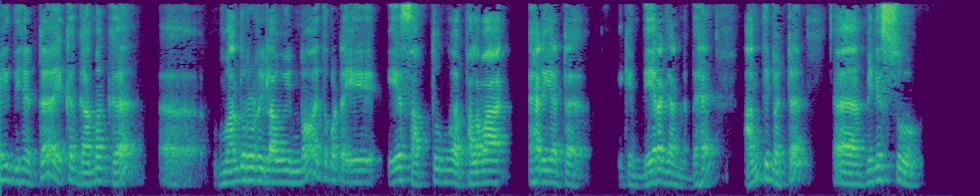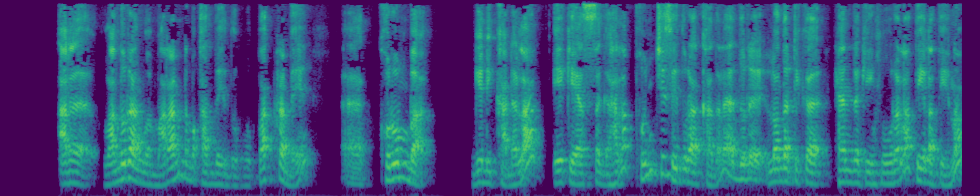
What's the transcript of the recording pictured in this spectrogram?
විදිහට එක ගමක වඳුරු රිලව් ඉන්නවා. එතකොට ඒ ඒ සත්තුන්ව පළවා හැරියට එකෙන් බේර ගන්න බෑ. අන්තිමට මිනිස්සු අර වඳුරන්ව මරන්න මොකද්ද යදුපු උපක්‍රමය කුරුම්බා ගෙඩි කඩලා ඒකේ ඇස්ස ගහලා පුංචි සිදුරක් හදලා ඇතුලේ ලොඳ ටික හැන්දකින් හූරලා තියලා තියෙනවා.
